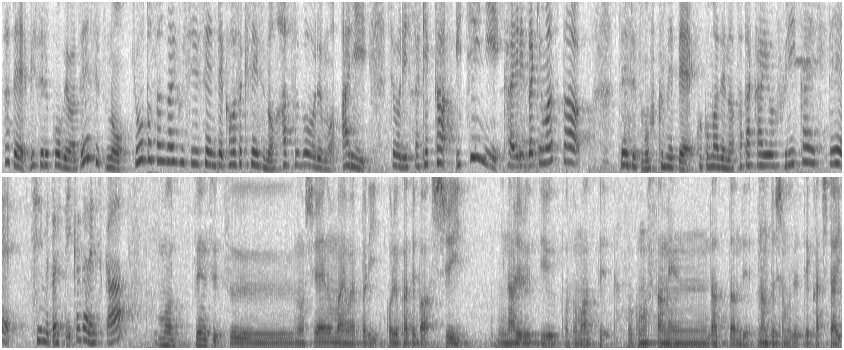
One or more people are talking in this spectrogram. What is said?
さてヴィッセル神戸は前節の京都産害 FC 戦で川崎選手の初ゴールもあり勝利した結果1位に返り咲きました。前節も含めてここまでの戦いを振り返ってチームとしていかがですか？まあ前節の試合の前はやっぱりこれを勝てば首位になれるっていうこともあって僕もスタメンだったんで何としても絶対勝ちたい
